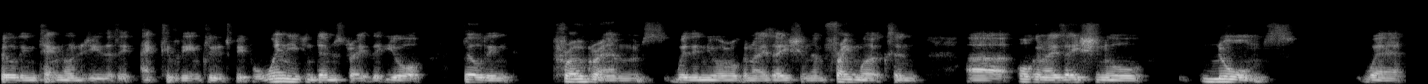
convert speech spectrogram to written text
building technology that actively includes people, when you can demonstrate that you're building programs within your organization and frameworks and uh, organizational norms where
